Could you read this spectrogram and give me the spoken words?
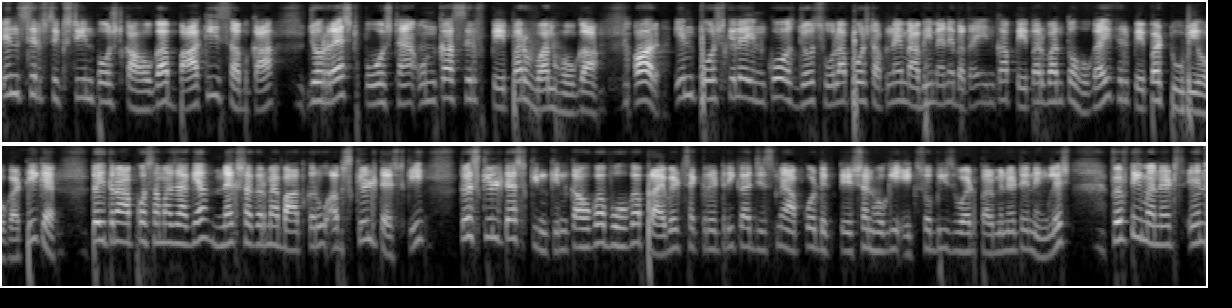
इन सिर्फ़ 16 पोस्ट का होगा, बाकी सबका जो रेस्ट पोस्ट हैं, उनका सिर्फ़ पेपर वन होगा। और इन पोस्ट के लिए इनको, जो 16 पोस्ट अपने अभी मैंने बताया, इनका पेपर वन तो होगा ही, फिर पेपर टू भी होगा, ठीक है? तो इतना आपको समझ आ गया। नेक्स्ट अगर मैं बात करूँ अब स्किल टेस्ट की तो स्किल टेस्ट किन किन का होगा? वो होगा प्राइवेट सेक्रेटरी का, जिसमें आपको डिक्टेशन होगी 120 word per minute in English 50 minutes in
